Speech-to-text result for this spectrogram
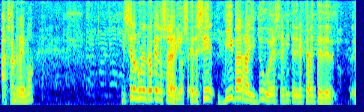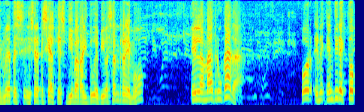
a San Remo, hicieron un enroque en los horarios. Es decir, Viva Rai Due se emite directamente en una edición especial que es Viva Rai Due, Viva San Remo, en la madrugada. Por, en, directo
